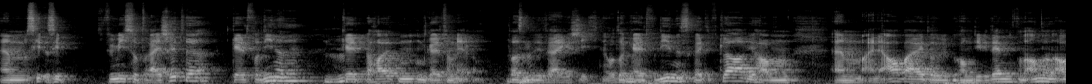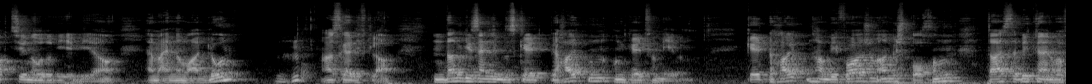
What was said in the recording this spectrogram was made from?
Ähm, es, gibt, es gibt für mich so drei Schritte, Geld verdienen, Geld behalten und Geld vermehren. Das sind die drei Geschichten. Oder Geld verdienen ist relativ klar, wir haben ähm, eine Arbeit oder wir bekommen Dividenden von anderen Aktien oder wir, wir ähm, einen normalen Lohn. Das ist relativ klar. Und dann geht es eigentlich um das Geld behalten und Geld vermehren. Geld behalten haben wir vorher schon angesprochen. Da ist der Bitcoin einfach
